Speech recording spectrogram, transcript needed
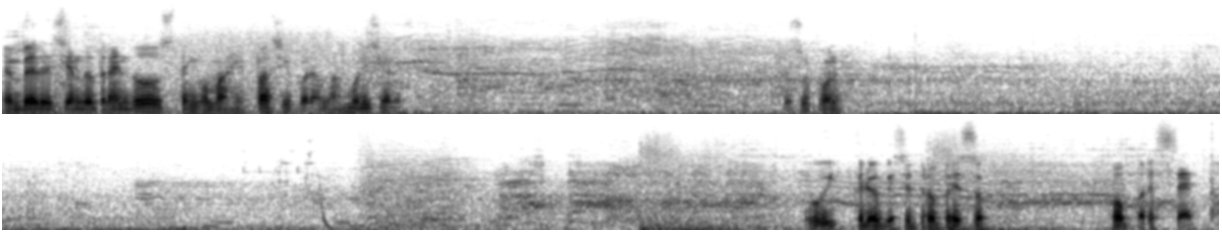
En vez de siendo trayendo dos, tengo más espacio para más municiones. Se supone. Uy, creo que se tropezó. Por precepto.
